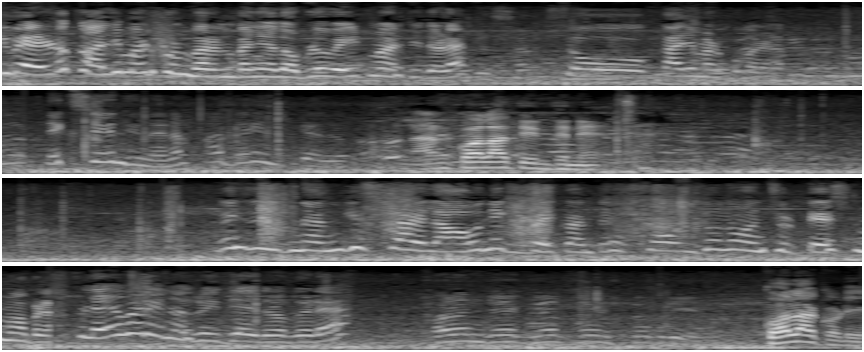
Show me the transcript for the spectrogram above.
ಇವೆರಡು ಖಾಲಿ ಮಾಡ್ಕೊಂಡು ಬರೋಣ ಬನ್ನಿ ಅಲ್ಲಿ ಒಬ್ಳು ವೆಯ್ಟ್ ಮಾಡ್ತಿದ್ದಾಳೆ. ಸೊ ಖಾಲಿ ಮಾಡ್ಕೊಂಡ್ ಬರೋಣ. ನೆಕ್ಸ್ಟ್ ಏನ್ ತಿಂದೇನಾ? ನಾನು ಕೋಲಾ ತಿಂತೀನಿ. ಇದು ನನ್ಗೆ ಇಷ್ಟ ಇಲ್ಲ ಅವನಿಗೆ ಬೇಕಂತೆ. ಸೊ ಇದನ್ನು ಒಂಚೂರು ಟೇಸ್ಟ್ ಮಾಡೋಣ ಫ್ಲೇವರ್ ಏನಾದ್ರು ಇದೆಯಾ ಇದ್ರೊಳಗಡೆ? ಕೋಲಾ ಕೊಡಿ.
